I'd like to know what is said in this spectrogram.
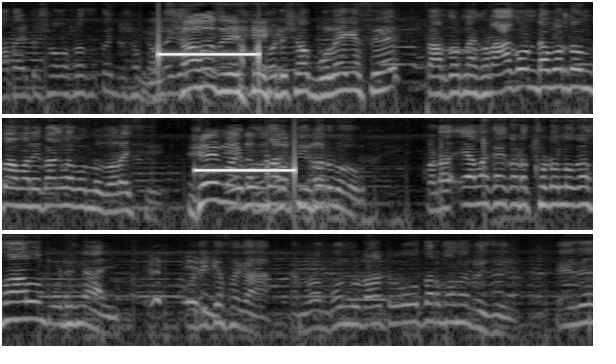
মাথায় একটু সমস্যা আছে তো একটু সব ভুলে গেছে। সব ভুলে গেছে তার জন্য এখন আগুনটা পর্যন্ত আমার এই পাগলা বন্ধু ধরাইছে। কি করব? কটা এলাকায় কটা ছোট লোক আসাল ওটি নাই। ওটি গেছে গা। আমার বন্ধুটা ও তার মনে রয়েছে। এই যে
